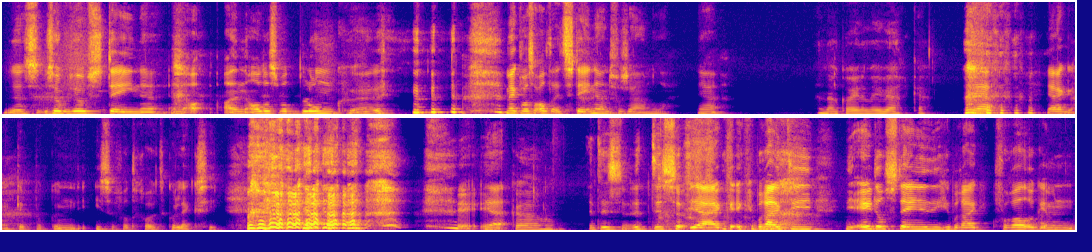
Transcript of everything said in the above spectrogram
Dus sowieso stenen en, al- en alles wat blonk. eh. maar ik was altijd stenen aan het verzamelen. Ja. En dan kan je ermee werken. Ja, ja ik, ik heb ook een iets of wat grote collectie. Ja. Ik, eh, Het is, het is zo, ja, ik, ik gebruik die, die edelstenen, die gebruik ik vooral ook in mijn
